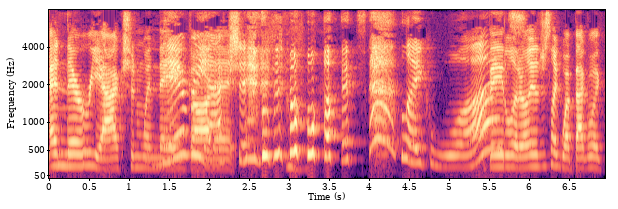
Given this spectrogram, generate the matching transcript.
and their reaction when they Their got reaction it, was like, "What?" they literally just like went back like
